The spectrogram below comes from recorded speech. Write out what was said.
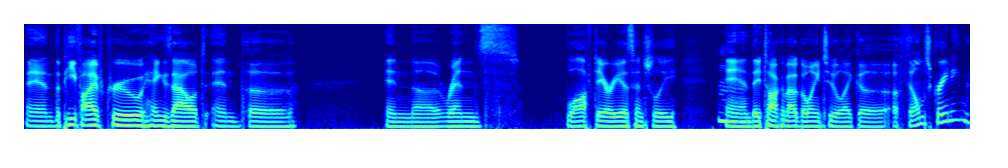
and the P five crew hangs out in the in uh, Ren's loft area essentially, Mhm. and they talk about going to like a, a film screening.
